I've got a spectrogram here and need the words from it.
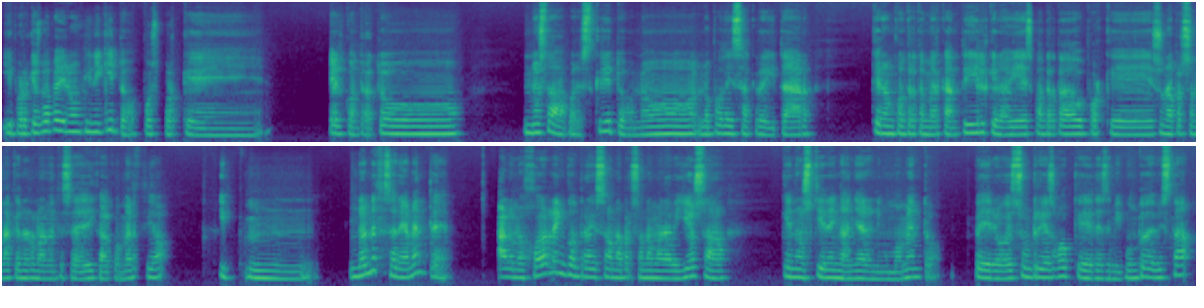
¿Y por qué os va a pedir un finiquito? Pues porque el contrato no estaba por escrito, no, no podéis acreditar que era un contrato mercantil, que lo habíais contratado porque es una persona que normalmente se dedica al comercio. Y mm, no necesariamente. A lo mejor encontráis a una persona maravillosa que no os quiere engañar en ningún momento, pero es un riesgo que desde mi punto de vista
